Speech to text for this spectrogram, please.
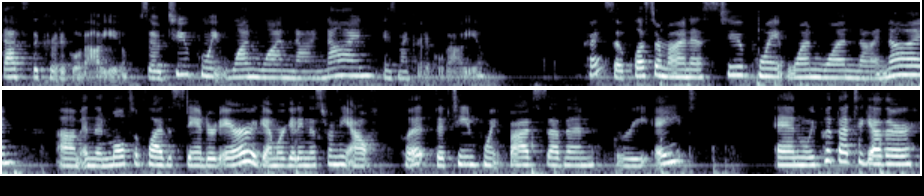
that's the critical value. So 2.1199 is my critical value. Okay, so plus or minus 2.1199 um, and then multiply the standard error. Again, we're getting this from the output, 15.5738. And when we put that together,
